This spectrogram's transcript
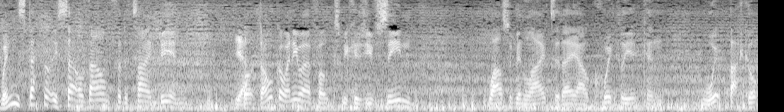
Wind's definitely settled down for the time being. Yeah. But don't go anywhere, folks, because you've seen, whilst we've been live today, how quickly it can whip back up.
